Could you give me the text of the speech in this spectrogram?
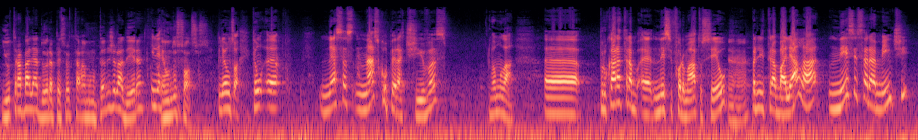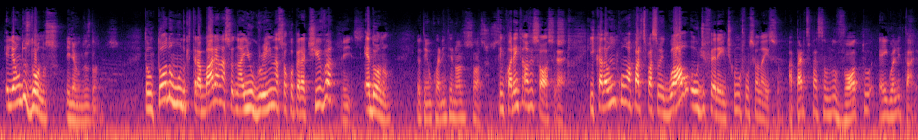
e o trabalhador, a pessoa que está lá montando geladeira, é- é um dos sócios. Ele é um só. Então, ah, nessas, nas cooperativas, vamos lá. para o cara, eh, nesse formato seu, Aham. para ele trabalhar lá, necessariamente ele é um dos donos. Ele é um dos donos. Então, todo mundo que trabalha na, sua- na U Green, na sua cooperativa, É isso. é dono. Eu tenho 49 sócios. Tem 49 sócios. É. E cada um com uma participação igual ou diferente? Como funciona isso? A participação no voto é igualitária.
